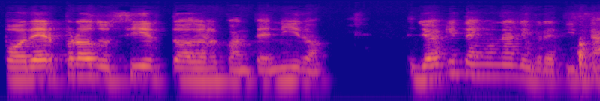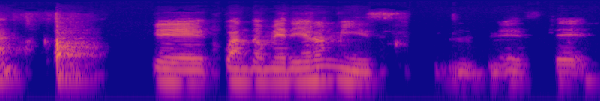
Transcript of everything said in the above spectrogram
poder producir todo el contenido. Yo aquí tengo una libretita que cuando me dieron mis, este,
